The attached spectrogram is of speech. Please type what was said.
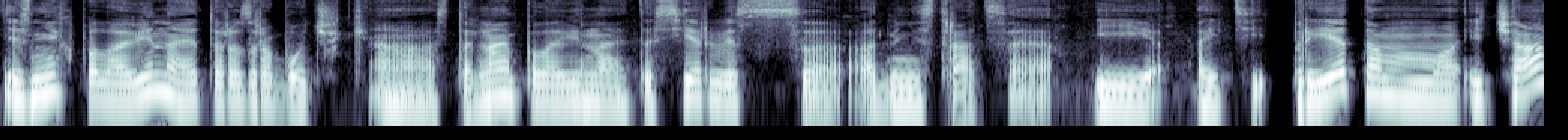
из них половина это разработчики, а остальная половина это сервис, администрация и IT. При этом HR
